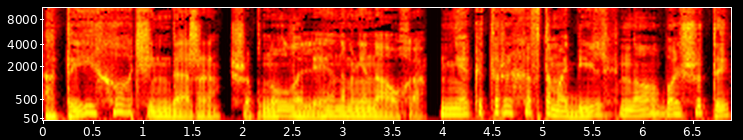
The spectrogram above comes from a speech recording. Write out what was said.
«А ты их очень даже», — шепнула Лена мне на ухо. «Некоторых автомобиль, но больше ты».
